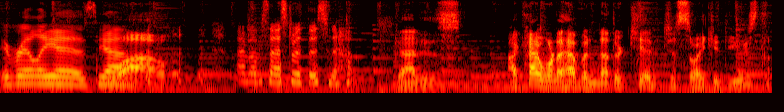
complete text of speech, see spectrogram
It really is, yeah. Wow. I'm obsessed with this now. That is. I kind of want to have another kid just so I could use those.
